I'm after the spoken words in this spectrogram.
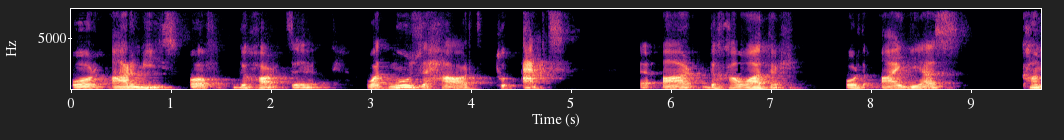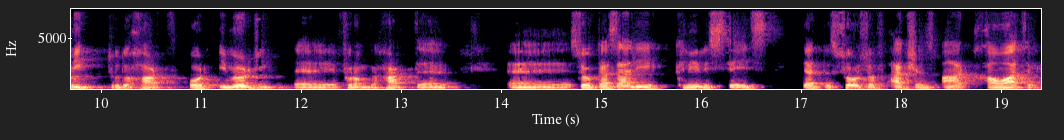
or armies of the heart. Uh, what moves the heart to act are the khawatir or the ideas coming to the heart or emerging uh, from the heart. Uh, uh, so Ghazali clearly states that the source of actions are khawatir.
